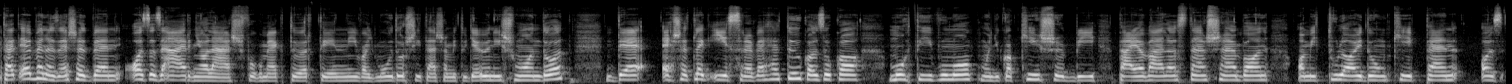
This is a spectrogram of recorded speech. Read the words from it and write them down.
tehát ebben az esetben az az árnyalás fog megtörténni, vagy módosítás, amit ugye ön is mondott, de esetleg észrevehetők azok a motivumok, mondjuk a későbbi pályaválasztásában, amit tulajdonképpen az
